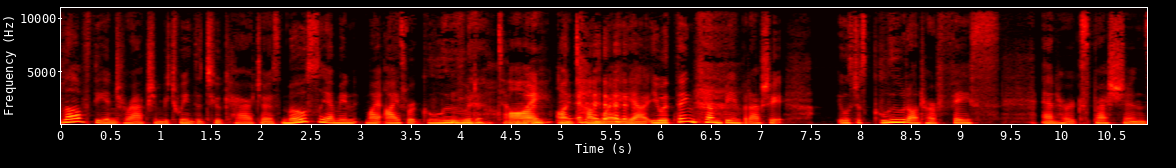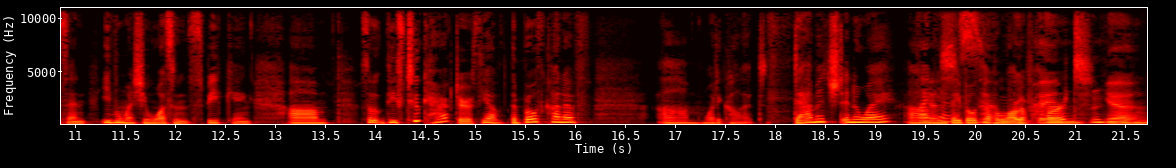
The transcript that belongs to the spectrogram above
love the interaction between the two characters. Mostly, I mean, my eyes were glued on, on Tang Wei. Yeah, you would think Hyun Bin, but actually, it was just glued on her face and her expressions, and even when she wasn't speaking. Um, so these two characters, yeah, they're both kind of. Um, what do you call it? Damaged in a way. Um, they both have a lot of Broken. hurt. Yeah.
